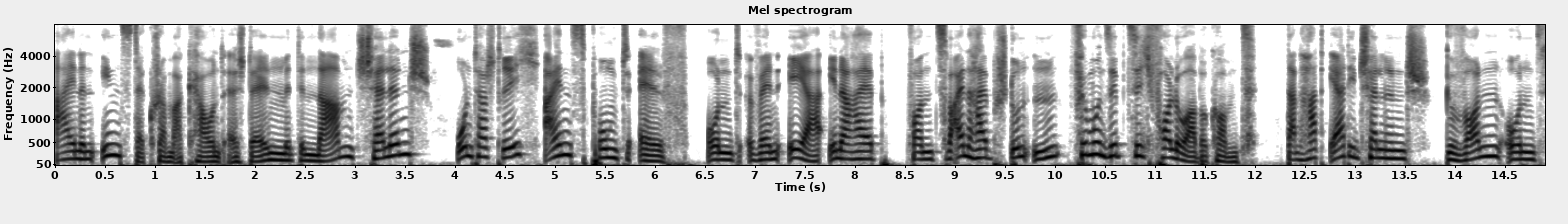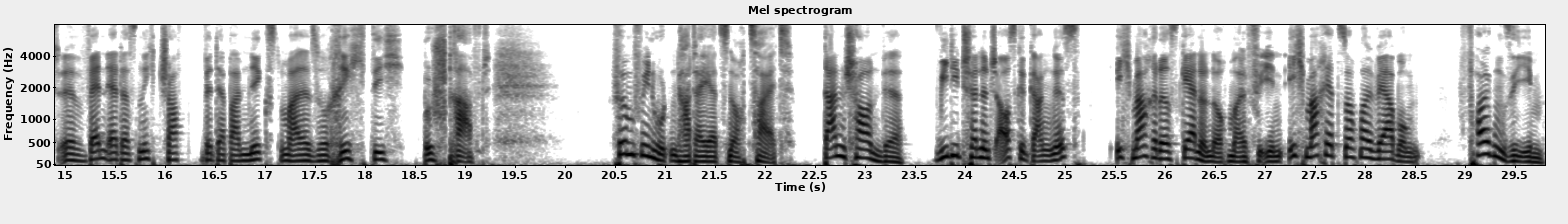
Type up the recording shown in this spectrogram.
einen Instagram-Account erstellen mit dem Namen Challenge unterstrich 1.11 und wenn er innerhalb von zweieinhalb Stunden 75 Follower bekommt, dann hat er die Challenge gewonnen und äh, wenn er das nicht schafft, wird er beim nächsten Mal so richtig bestraft. Fünf Minuten hat er jetzt noch Zeit. Dann schauen wir, wie die Challenge ausgegangen ist. Ich mache das gerne nochmal für ihn. Ich mache jetzt nochmal Werbung. Folgen Sie ihm.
